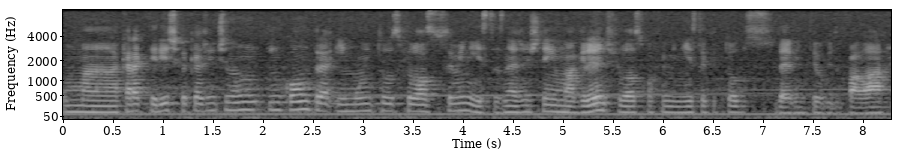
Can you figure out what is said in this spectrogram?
uma característica que a gente não encontra em muitos filósofos feministas. Né? A gente tem uma grande filósofa feminista que todos devem ter ouvido falar,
